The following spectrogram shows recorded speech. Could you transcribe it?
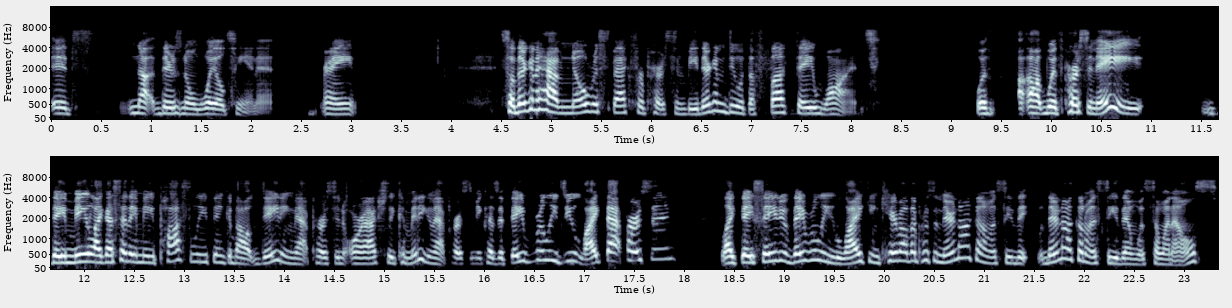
it's not. There's no loyalty in it, right? So they're gonna have no respect for person B. They're gonna do what the fuck they want. With uh, with person A, they may, like I said, they may possibly think about dating that person or actually committing that person because if they really do like that person, like they say, if they really like and care about that person, they're not gonna see the, they're not gonna see them with someone else.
